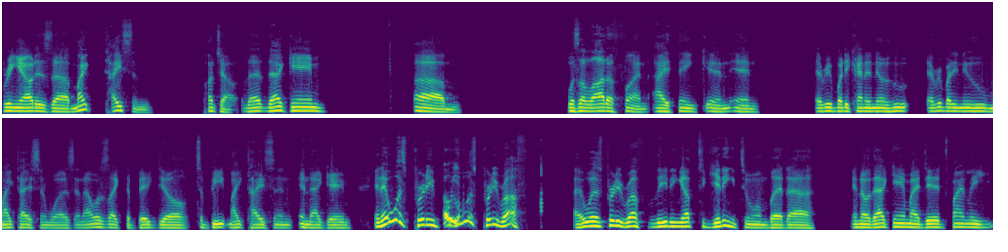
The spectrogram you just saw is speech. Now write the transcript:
bring out is uh Mike Tyson Punch Out. That that game um was a lot of fun, I think, and and everybody kind of know who everybody knew who Mike Tyson was, and that was like the big deal to beat Mike Tyson in that game. And it was pretty Oh, yeah. it was pretty rough. It was pretty rough leading up to getting to him, but uh you know that game I did finally,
